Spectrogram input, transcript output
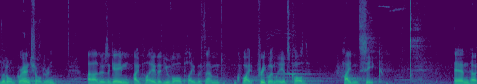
little grandchildren, uh, there's a game I play that you've all played with them quite frequently. It's called hide and seek. And uh,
